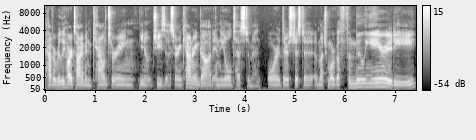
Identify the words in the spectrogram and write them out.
have a really hard time encountering, you know, Jesus or encountering God in the Old Testament, or there's just a, a much more of a familiarity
